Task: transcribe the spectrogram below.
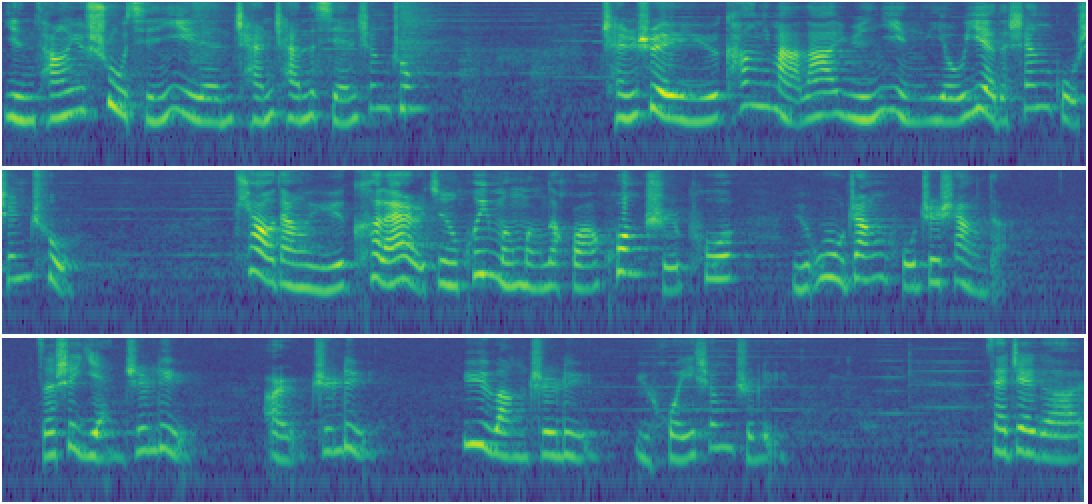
隐藏于竖琴艺人潺潺的弦声中，沉睡于康尼玛拉云影游曳的山谷深处，跳荡于克莱尔郡灰蒙蒙的黄荒石坡。与雾张湖之上的，则是眼之绿、耳之绿、欲望之绿与回声之绿。在这个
